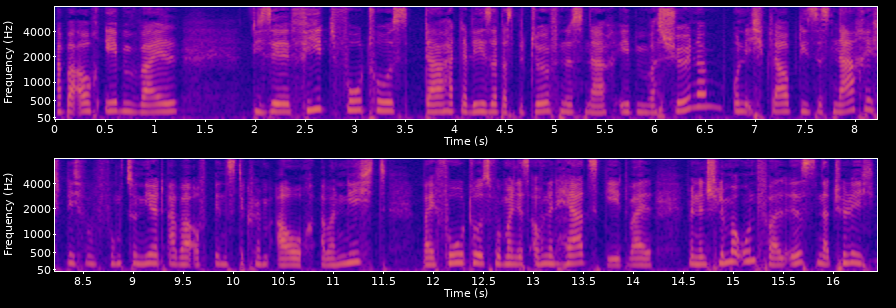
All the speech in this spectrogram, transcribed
aber auch eben, weil diese Feed-Fotos, da hat der Leser das Bedürfnis nach eben was Schönem und ich glaube, dieses Nachrichtliche funktioniert aber auf Instagram auch, aber nicht bei Fotos, wo man jetzt auf ein Herz geht, weil wenn ein schlimmer Unfall ist, natürlich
